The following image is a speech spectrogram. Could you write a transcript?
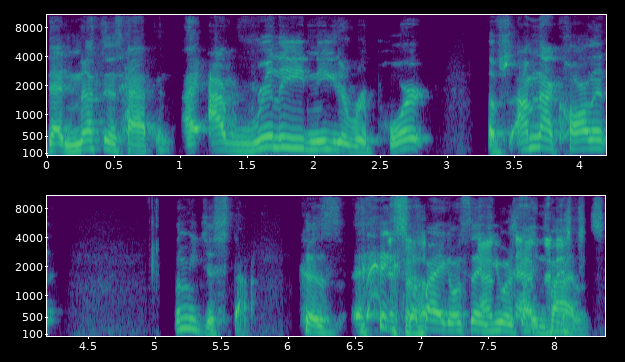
that nothing's happened. I, I really need a report of I'm not calling. Let me just stop. Because somebody gonna say you were citing violence.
